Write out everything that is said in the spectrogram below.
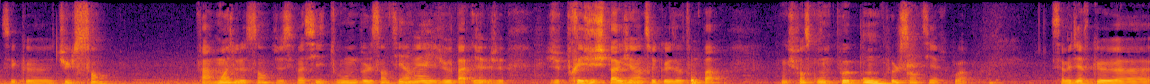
C'est que tu le sens. Enfin, moi je le sens. Je sais pas si tout le monde peut le sentir, mais Ouais. je, veux pas, je, je, je préjuge pas que j'ai un truc que les autres n'ont pas. Donc je pense qu'on peut, on peut le sentir, quoi. Ça veut dire que euh,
